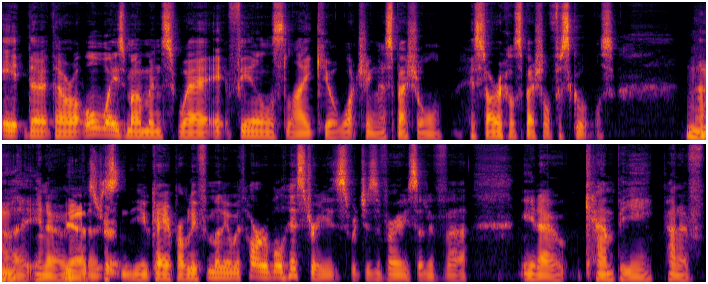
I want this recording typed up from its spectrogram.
it there, there are always moments where it feels like you're watching a special historical special for schools. Uh, you know, Mm-hmm. Yeah, in the UK are probably familiar with Horrible Histories, which is a very sort of, uh, you know, campy kind of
